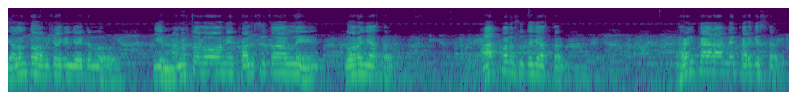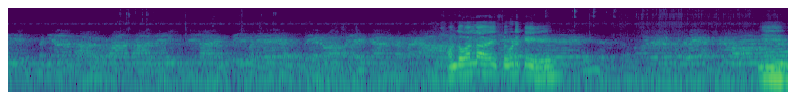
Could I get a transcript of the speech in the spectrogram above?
జలంతో అభిషేకం చేయటంలో ఈ మనసులోని కలుషితాలని దూరం చేస్తాడు. ఆత్మను శుద్ధి చేస్తాడు. అహంకారాన్ని కరిగిస్తాడు. అందువల్ల ఈ శివుడికి ఈ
